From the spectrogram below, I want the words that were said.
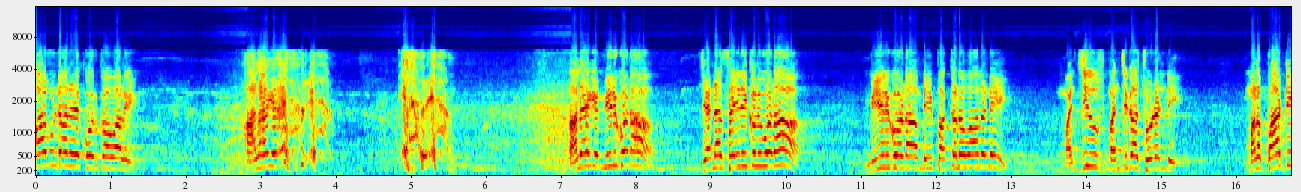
బాగుండాలని కోరుకోవాలి. అలాగే అలాగే మీరు కూడా జన సైనికులు కూడా మీరు కూడా మీ పక్కన వాళ్ళని మంచి మంచిగా చూడండి. మన పార్టీ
